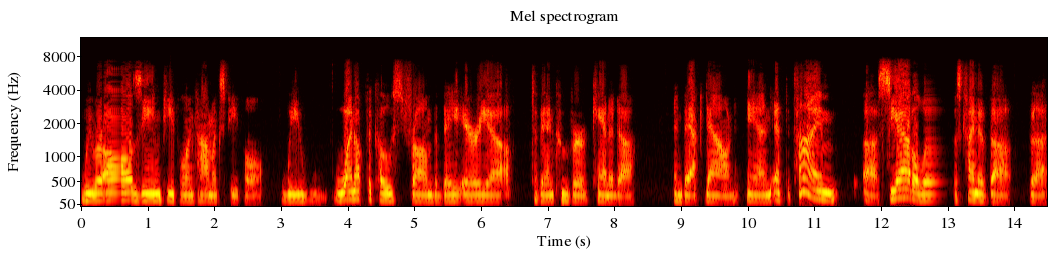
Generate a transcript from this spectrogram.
We were all zine people and comics people. We went up the coast from the Bay Area up to Vancouver, Canada, and back down. And at the time, uh, Seattle was, was kind of the, the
